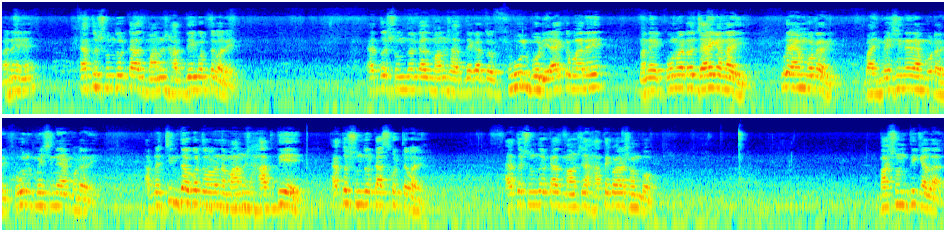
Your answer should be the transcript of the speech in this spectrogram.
মানে এত সুন্দর কাজ মানুষ হাত দিয়ে করতে পারে। এত সুন্দর কাজ মানুষ হাত দিয়ে করতে ফুল বডি, একেবারে মানে কোনো একটা জায়গা নাই। পুরো এম্বোটারি ভাই, মেশিনের এম্বোটারি ফুল মেশিনের এম্বোটারি আপনি চিন্তাও করতে পারবেন না, মানুষ হাত দিয়ে এত সুন্দর কাজ করতে পারে। এত সুন্দর কাজ মানুষের হাতে করা সম্ভব। বাসন্তী কালার।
